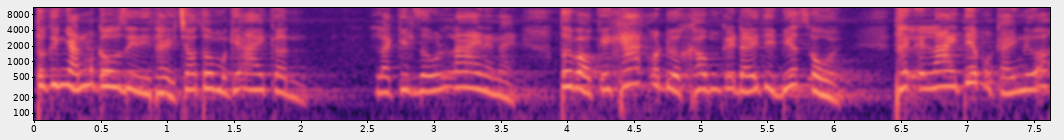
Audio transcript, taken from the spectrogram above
tôi cứ nhắn một câu gì thì thầy cho tôi một cái icon là cái dấu like này này. Tôi bảo cái khác có được không? Cái đấy thì biết rồi. Thầy lại like tiếp một cái nữa.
